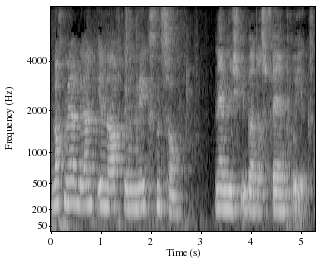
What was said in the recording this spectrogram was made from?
Noch mehr lernt ihr nach dem nächsten Song. Nämlich über das Fanprojekt.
